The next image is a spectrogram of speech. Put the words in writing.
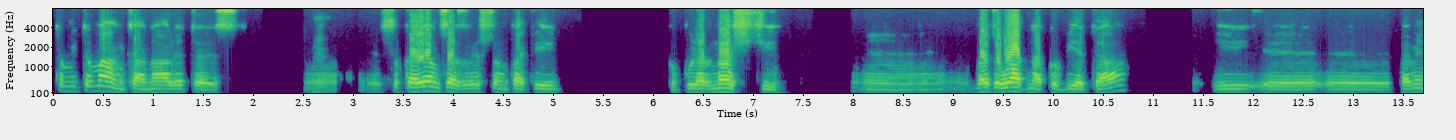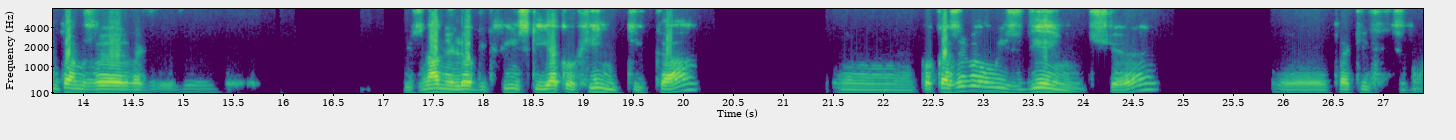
to mi to manka, no ale to jest szukająca zresztą takiej popularności bardzo ładna kobieta i pamiętam, że tak, znany logik fiński jako Hintika pokazywał mi zdjęcie takich, no,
